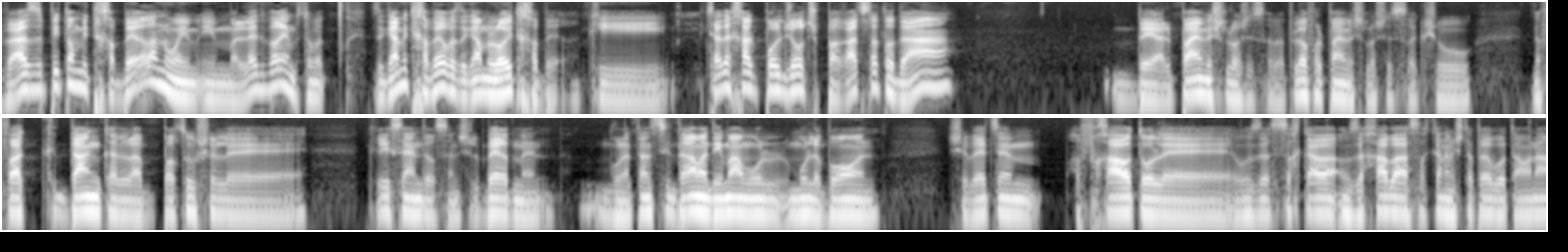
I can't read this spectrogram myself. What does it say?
ואז זה פתאום מתחבר לנו עם, עם מלא דברים, זאת אומרת, זה גם מתחבר וזה גם לא התחבר, כי מצד אחד פול ג'ורג' פרץ לתודעה ב-2013, בפלייאוף 2013, כשהוא דפק דנק על הפרצוף של... אה, כריס אנדרסן של בירדמן, והוא נתן סדרה מדהימה מול, מול לברון, שבעצם הפכה אותו ל... הוא, שחקה, הוא זכה בשחקן המשתפר באותה עונה,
